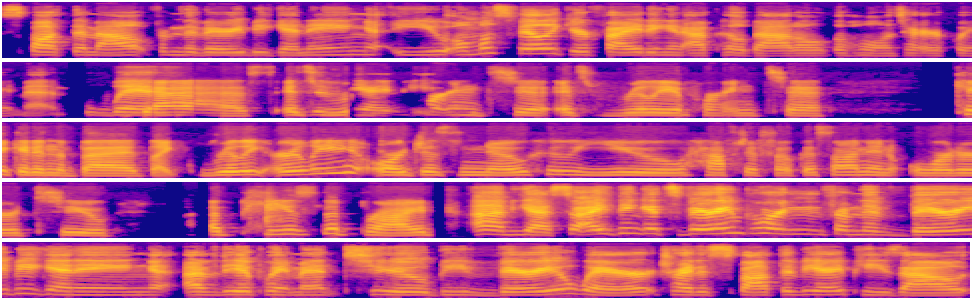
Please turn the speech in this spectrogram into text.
spot them out from the very beginning, you almost feel like you're fighting an uphill battle the whole entire appointment with Yes, it's really VIP. important to it's really important to kick it in the bud like really early or just know who you have to focus on in order to appease the bride. Um, yeah, so I think it's very important from the very beginning of the appointment to be very aware, try to spot the VIPs out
